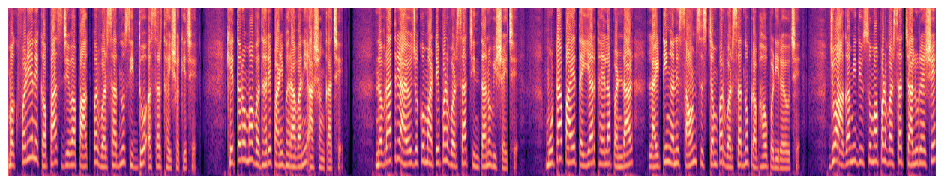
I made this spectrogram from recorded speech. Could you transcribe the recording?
મગફળી અને કપાસ જેવા પાક પર વરસાદનો સીધો અસર થઈ શકે છે. ખેતરોમાં વધારે પાણી ભરાવાની આશંકા છે. નવરાત્રી આયોજકો માટે પણ વરસાદ ચિંતાનો વિષય છે. મોટા પાયે તૈયાર થયેલા પંડાળ, લાઇટિંગ અને સાઉન્ડ સિસ્ટમ પર વરસાદનો પ્રભાવ પડી રહ્યો છે. જો આગામી દિવસોમાં પણ વરસાદ ચાલુ રહેશે,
